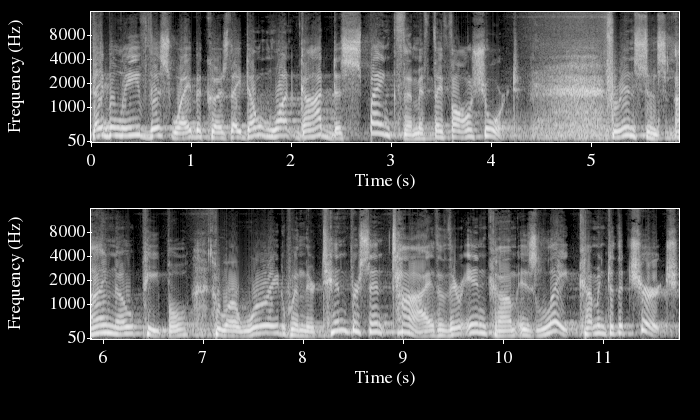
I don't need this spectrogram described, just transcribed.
They believe this way because they don't want God to spank them if they fall short. For instance, I know people who are worried when their 10% tithe of their income is late coming to the church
